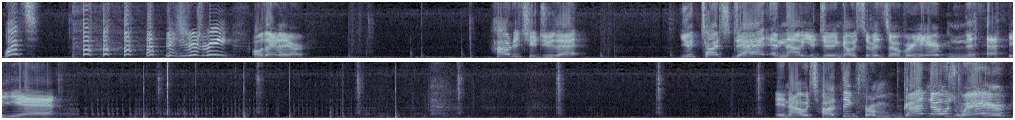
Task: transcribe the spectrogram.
What? Excuse me? Oh, there they are. How did you do that? You touched that and now you're doing ghost events over here? yeah. And now it's hunting from God knows where?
